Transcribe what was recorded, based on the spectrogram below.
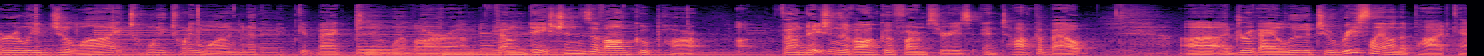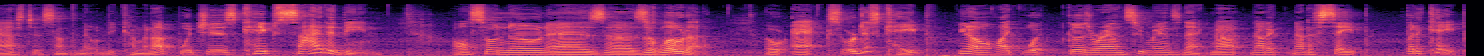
early July 2021, I'm going to get back to one of our um, foundations of OncoPharm, uh, foundations of OncoPharm series and talk about uh, a drug I alluded to recently on the podcast as something that would be coming up, which is capecitabine, also known as uh, Xeloda or X, or just cape. You know, like what goes around Superman's neck, not not a not a sape, but a cape.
